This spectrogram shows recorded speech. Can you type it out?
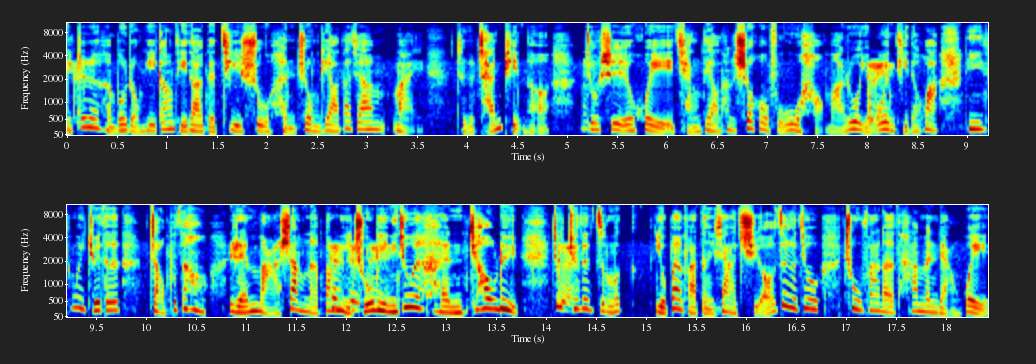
你真的很不容易。刚提到一个技术很重要，大家买这个产品哈，就是会强调它的售后服务好嘛。如果有问题的话，你会觉得找不到人马上呢帮你处理，你就会很焦虑，就觉得怎么有办法等下去哦？这个就触发了他们两位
